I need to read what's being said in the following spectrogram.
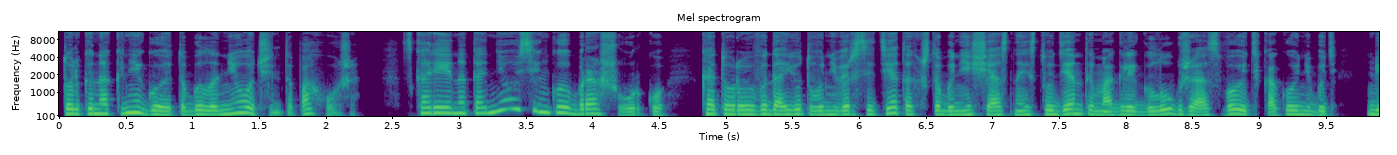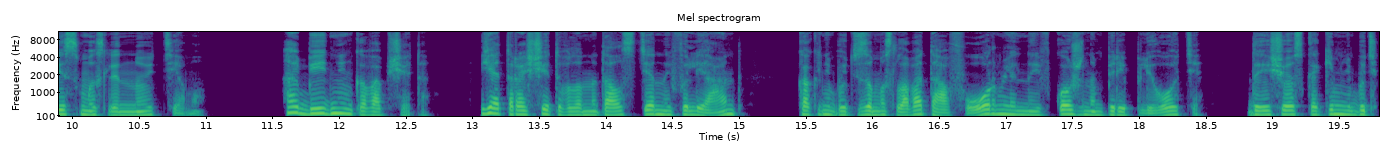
Только на книгу это было не очень-то похоже. Скорее на тонюсенькую брошюрку, которую выдают в университетах, чтобы несчастные студенты могли глубже освоить какую-нибудь бессмысленную тему. Обидненько вообще-то. Я-то рассчитывала на толстенный фолиант, как-нибудь замысловато оформленный, в кожаном переплете, да еще с каким-нибудь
